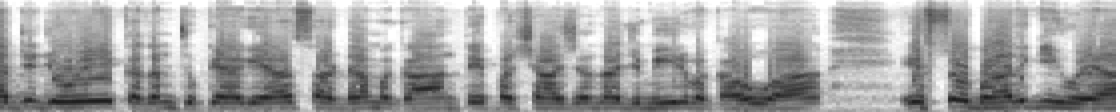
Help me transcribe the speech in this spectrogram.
ਅੱਜ ਜੋ ਇਹ ਕਦਮ ਚੁੱਕਿਆ ਗਿਆ, ਸਾਡਾ ਮਕਾਨ ਤੇ ਪ੍ਰਸ਼ਾਸਨ ਦਾ ਜ਼ਮੀਰ ਵਕਾਊ ਆ। ਇਸ ਤੋਂ ਬਾਅਦ ਕੀ ਹੋਇਆ?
